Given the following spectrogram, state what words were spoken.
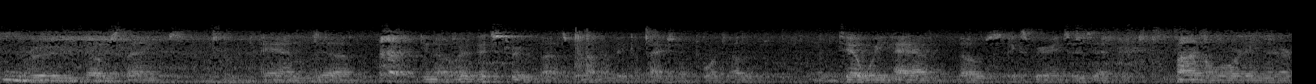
through those things. And, uh, you know, it, it's true with us. We're not going to be compassionate towards others until we have those experiences that find the Lord in there.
